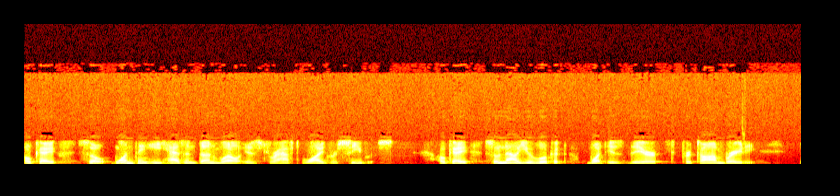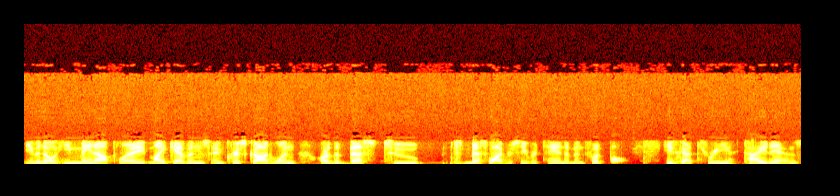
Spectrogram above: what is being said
Okay, so one thing he hasn't done well is draft wide receivers. Okay, so now you look at what is there for Tom Brady. Even though he may not play, Mike Evans and Chris Godwin are the best two, best wide receiver tandem in football. He's got three tight ends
